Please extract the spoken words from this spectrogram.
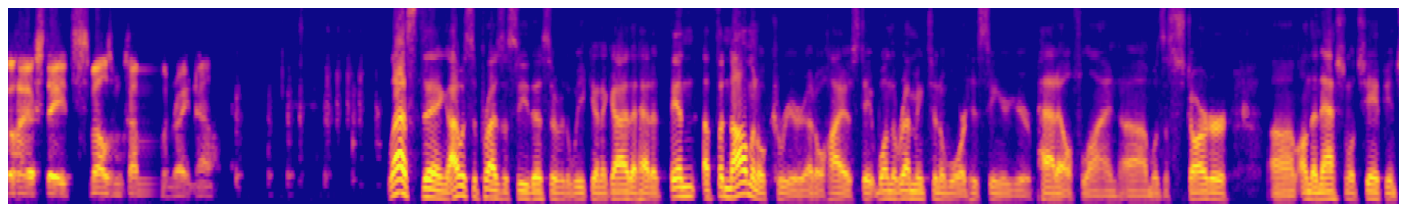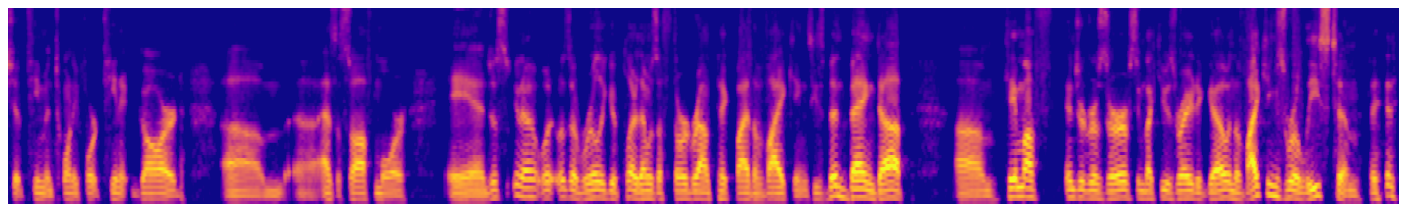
Ohio State smells them coming right now. Last thing, I was surprised to see this over the weekend. A guy that had a, a phenomenal career at Ohio State, won the Rimington Award his senior year. Pat Elflein um, was a starter um, on the national championship team in 2014 at guard um, uh, as a sophomore, and just you know was a really good player. Then was a third round pick by the Vikings. He's been banged up um, came off injured reserve, seemed like he was ready to go, and the Vikings released him. they didn't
